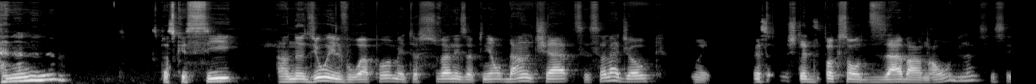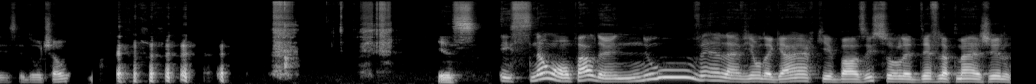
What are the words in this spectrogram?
Ah non, non, non. Parce que si, en audio, il le voit pas, mais t'as souvent des opinions dans le chat, c'est ça la joke? Oui. Mais je te dis pas qu'ils sont disables en ondes, là. Ça, c'est, c'est d'autres choses. yes. Et sinon, on parle d'un nouvel avion de guerre qui est basé sur le développement agile.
